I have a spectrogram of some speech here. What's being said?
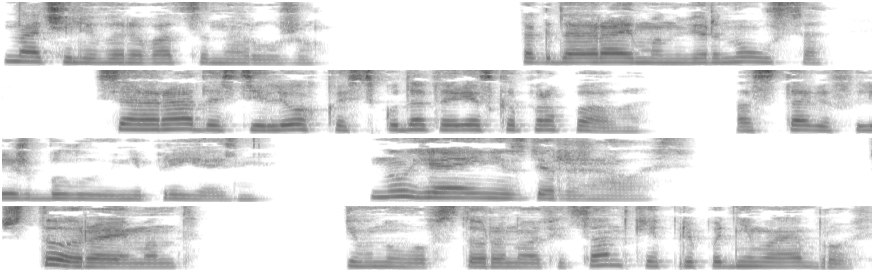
начали вырываться наружу. Когда Раймон вернулся, вся радость и легкость куда-то резко пропала, оставив лишь былую неприязнь. Ну, я и не сдержалась. — Что, Раймонд? — кивнула в сторону официантки, приподнимая бровь.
